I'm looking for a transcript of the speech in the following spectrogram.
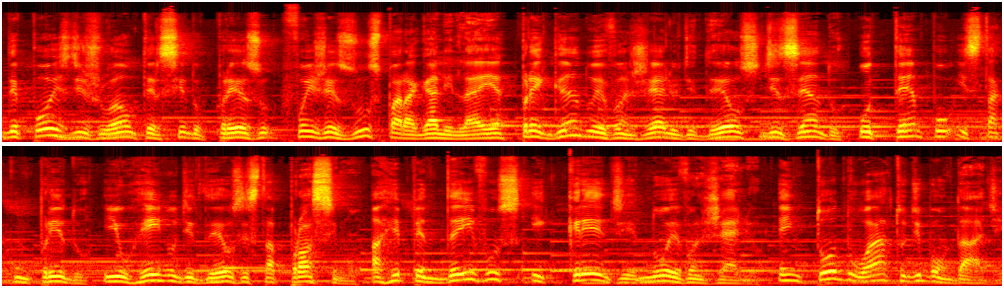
Depois de João ter sido preso, foi Jesus para a Galiléia pregando o evangelho de Deus, dizendo: "O tempo está cumprido e o reino de Deus está próximo. Arrependei-vos e crede no evangelho." Em todo ato de bondade,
